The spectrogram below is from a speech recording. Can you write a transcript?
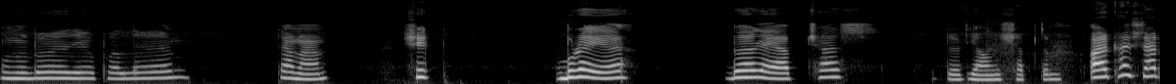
Bunu böyle yapalım. Tamam. Şık. Burayı böyle yapacağız. Dur yanlış yaptım. Arkadaşlar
